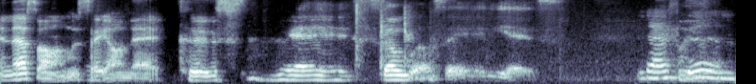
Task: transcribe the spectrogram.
And that's all i'm gonna say on that because yes so well said yes. That's good.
